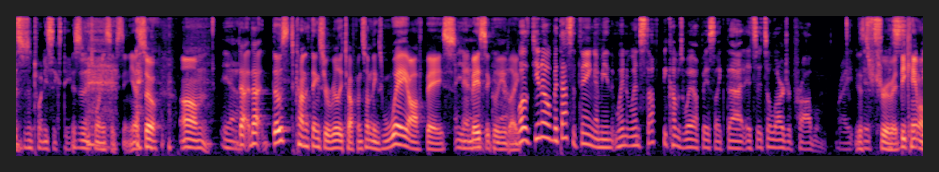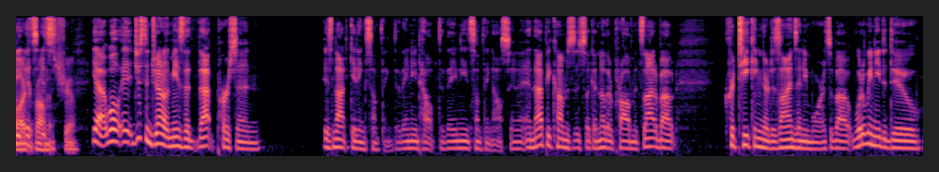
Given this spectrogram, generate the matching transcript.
this is in 2016. This is in 2016. Yeah. So um, Yeah. that that those kind of things are really tough when something's way off base Yeah, and basically yeah. like well, you know, but that's the thing. I mean, when when stuff becomes way off base like that, it's it's a larger problem, right? it's, It's- true. it's- it became a larger it's- problem. it's- It's true. Yeah, well, it, just in general, it means that that person is not getting something. Do they need help? Do they need something else? And and that becomes it's like another problem. It's not about critiquing their designs anymore. It's about what do we need to do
